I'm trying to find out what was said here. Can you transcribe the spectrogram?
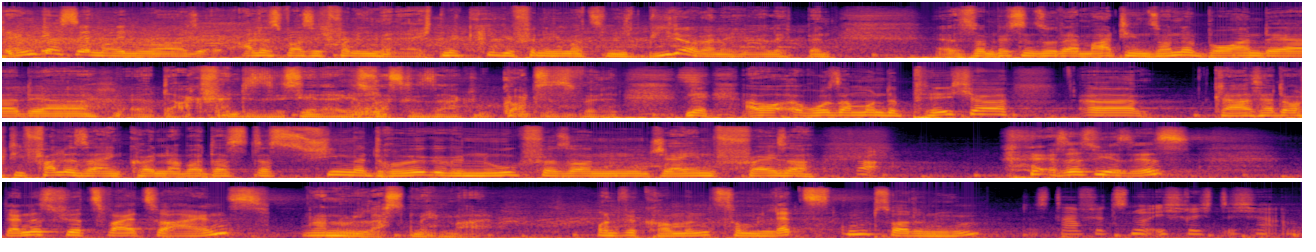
denkt das immer nur. Also alles, was ich von ihm in echt mitkriege, finde ich immer ziemlich bieder, wenn ich ehrlich bin. Er ist so ein bisschen so der Martin Sonneborn, der, der äh, Dark Fantasy Szene, hätte ich was gesagt, um Gottes Willen. Nee, aber Rosamunde Pilcher, äh, klar, es hätte auch die Falle sein können, aber das, das schien mir dröge genug für so einen Jane Fraser. Ja. Es ist, wie es ist. Dennis für 2 zu 1. Na nun, lasst mich mal. Und wir kommen zum letzten Pseudonym. Das darf jetzt nur ich richtig haben.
